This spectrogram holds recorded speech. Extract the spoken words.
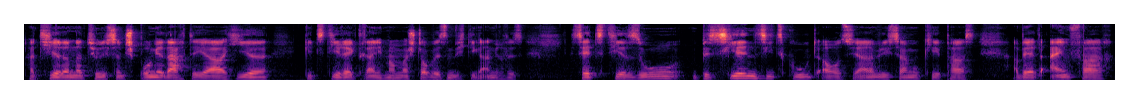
Hat hier dann natürlich seinen Sprung. Er dachte, ja, hier geht's direkt rein. Ich mache mal Stopp, weil es ein wichtiger Angriff ist. Setzt hier so, bis hierhin sieht's gut aus. Ja, dann würde ich sagen, okay, passt. Aber er hat einfach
